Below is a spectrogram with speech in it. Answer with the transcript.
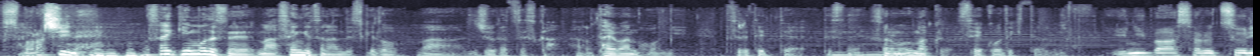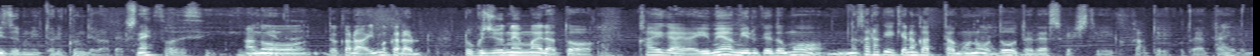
素晴らしいね。最近もですね、まあ、先月なんですけど、まあ、10月ですかあの台湾の方に連れて行ってですねそれもうまく成功できております。ユニバーサルツーリズムに取り組んでるわけですね。そうですあのだから今から60年前だと海外は夢を見るけどもなかなか行けなかったものをどう手助けしていくかということをやったけども、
